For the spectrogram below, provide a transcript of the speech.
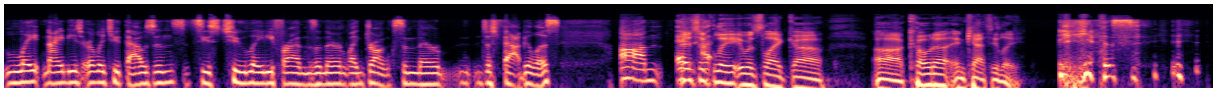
late '90s, early 2000s. It's these two lady friends, and they're like drunks, and they're just fabulous. Um, and I- Basically, it was like uh, uh, Hoda and Kathie Lee. Yes.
